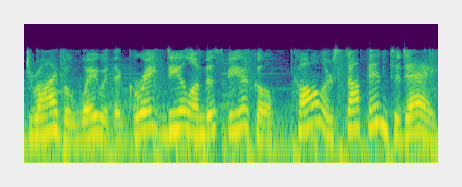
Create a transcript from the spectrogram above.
Drive away with a great deal on this vehicle. Call or stop in today.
